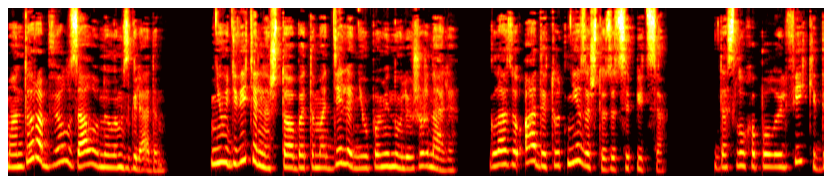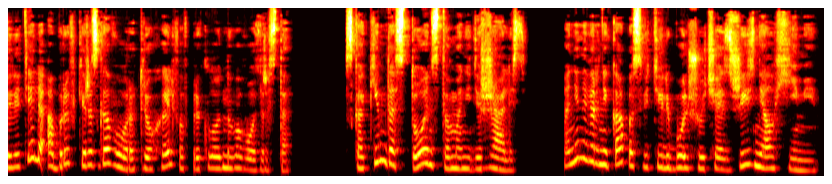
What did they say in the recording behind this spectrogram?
Мандор обвел зал унылым взглядом. Неудивительно, что об этом отделе не упомянули в журнале. Глазу Ады тут не за что зацепиться. До слуха полуэльфийки долетели обрывки разговора трех эльфов преклонного возраста. С каким достоинством они держались! Они наверняка посвятили большую часть жизни алхимии.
